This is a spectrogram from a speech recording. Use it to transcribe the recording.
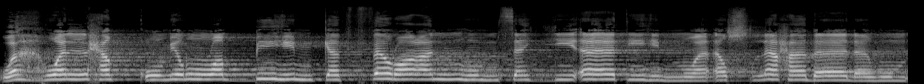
وهو الحق من ربهم كفر عنهم سيئاتهم وأصلح بالهم.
